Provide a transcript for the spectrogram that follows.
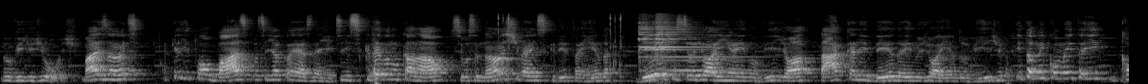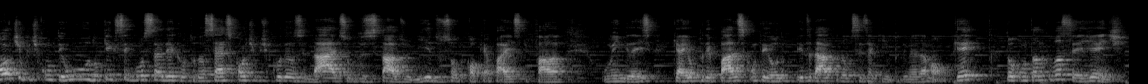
no vídeo de hoje. Mas antes, aquele ritual básico que você já conhece, né, gente? Se inscreva no canal, se você não estiver inscrito ainda, deixe seu joinha aí no vídeo, ó, taca ali dedo aí no joinha do vídeo, e também comenta aí qual tipo de conteúdo, o que você gostaria que eu trouxesse, qual tipo de curiosidade sobre os Estados Unidos, sobre qualquer país que fala o inglês, que aí eu preparo esse conteúdo e trago para vocês aqui em primeira mão, ok? Tô contando com vocês, gente.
